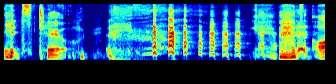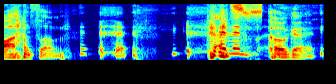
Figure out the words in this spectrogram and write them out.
It's two. That's awesome. That's then- so good.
